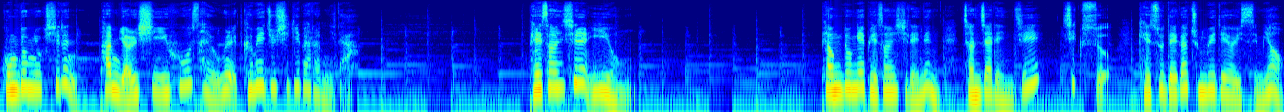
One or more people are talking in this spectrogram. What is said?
공동욕실은 밤 10시 이후 사용을 금해 주시기 바랍니다. 배선실 이용 병동의 배선실에는 전자레인지, 식수, 개수대가 준비되어 있으며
